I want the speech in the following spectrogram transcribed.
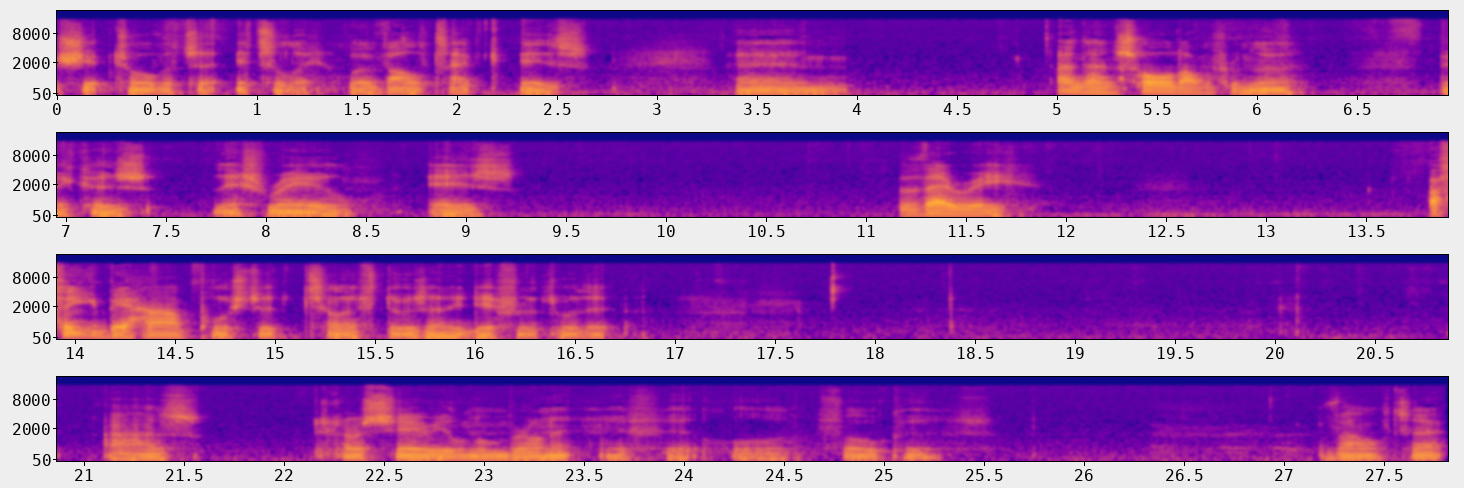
shipped over to Italy where Valtek is um, and then sold on from there because this rail is very I think you'd be hard pushed to tell if there was any difference with it. As it's got a serial number on it if it will focus Valtek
